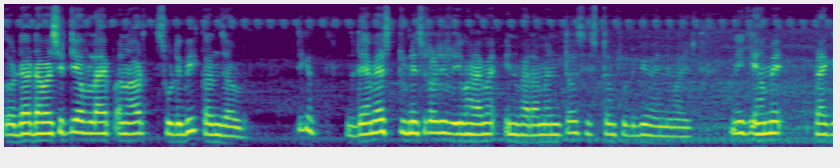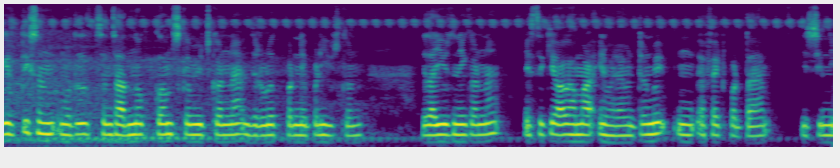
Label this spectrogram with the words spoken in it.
तो the diversity of life on earth should be conserve ठीक है? Damage to natural environmental system should be minimise यानी कि हमें प्राकृतिक सं, मतलब संसाधनों को कम से कम यूज़ करना है ज़रूरत पड़ने पर यूज़ करना ज़्यादा यूज़ नहीं करना है इससे क्या होगा? हमारा इन्वायरमेंटल में इफ़ेक्ट पड़ता है इसी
